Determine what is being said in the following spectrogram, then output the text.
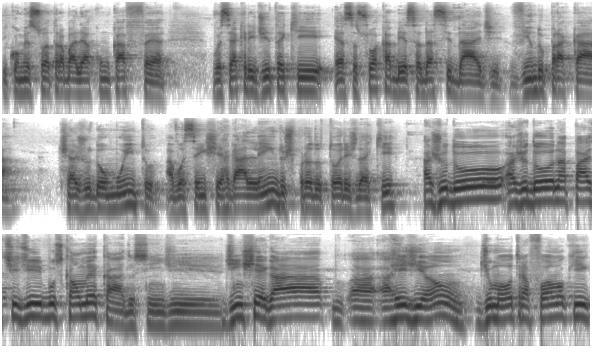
e começou a trabalhar com café. Você acredita que essa sua cabeça da cidade vindo para cá te ajudou muito a você enxergar além dos produtores daqui? Ajudou, ajudou na parte de buscar um mercado, assim, de, de enxergar a, a região de uma outra forma que,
